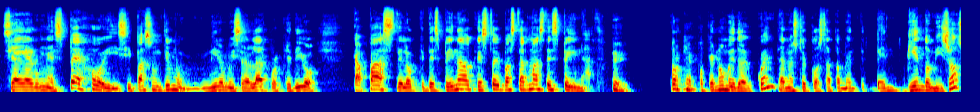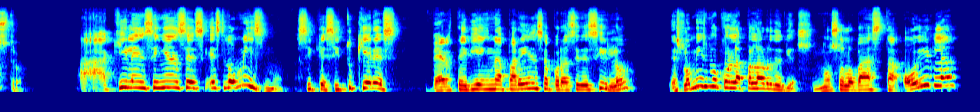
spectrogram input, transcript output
si hay algún espejo y si pasa un tiempo miro mi celular porque digo, capaz de lo que despeinado que estoy va a estar más despeinado. ¿Por qué? Porque no me doy cuenta, no estoy constantemente viendo mi rostro. Aquí la enseñanza es, es lo mismo. Así que si tú quieres verte bien en apariencia, por así decirlo, es lo mismo con la palabra de Dios. No solo basta oírla,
